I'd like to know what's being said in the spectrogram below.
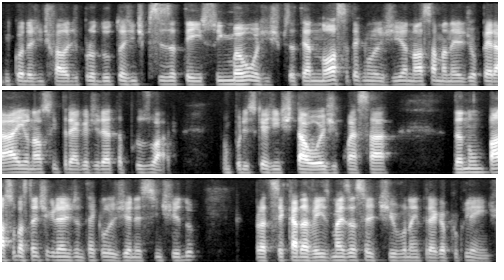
E quando a gente fala de produto, a gente precisa ter isso em mão, a gente precisa ter a nossa tecnologia, a nossa maneira de operar e a nossa entrega direta para o usuário. Então por isso que a gente está hoje com essa dando um passo bastante grande na tecnologia nesse sentido, para ser cada vez mais assertivo na entrega para o cliente.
